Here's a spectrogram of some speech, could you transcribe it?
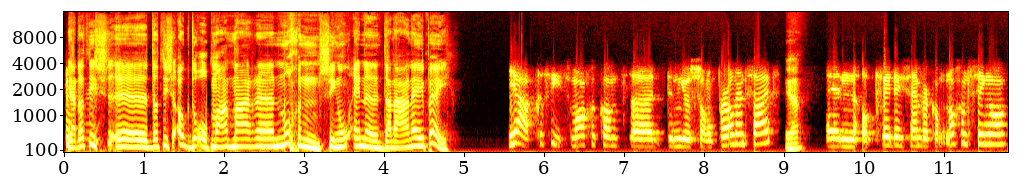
Ja, dat is, uh, dat is ook de opmaat naar nog een single en daarna een EP. Ja, precies. Morgen komt de nieuwe song Pearl Inside. Ja. En op 2 december komt nog een single.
